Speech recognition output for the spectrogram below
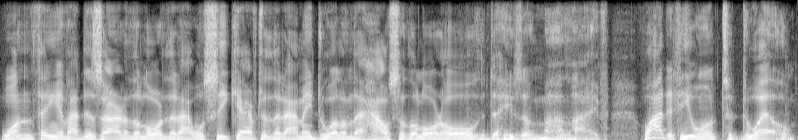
One thing have I desired of the Lord that I will seek after, that I may dwell in the house of the Lord all the days of my life. Why did he want to dwell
